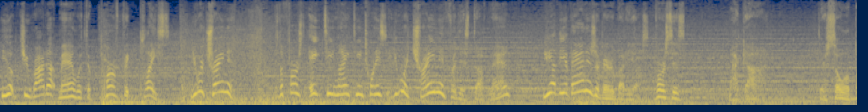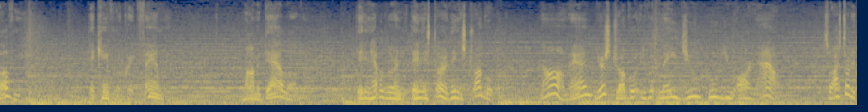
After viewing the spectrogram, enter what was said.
He hooked you right up, man, with the perfect place. You were training. For the first 18, 19, 20, you were training for this stuff, man. You have the advantage of everybody else versus, my God, they're so above me. They came from a great family. Mom and dad loved them. They didn't have a learn, they didn't start, they didn't struggle. No, man, your struggle is what made you who you are now. So I started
